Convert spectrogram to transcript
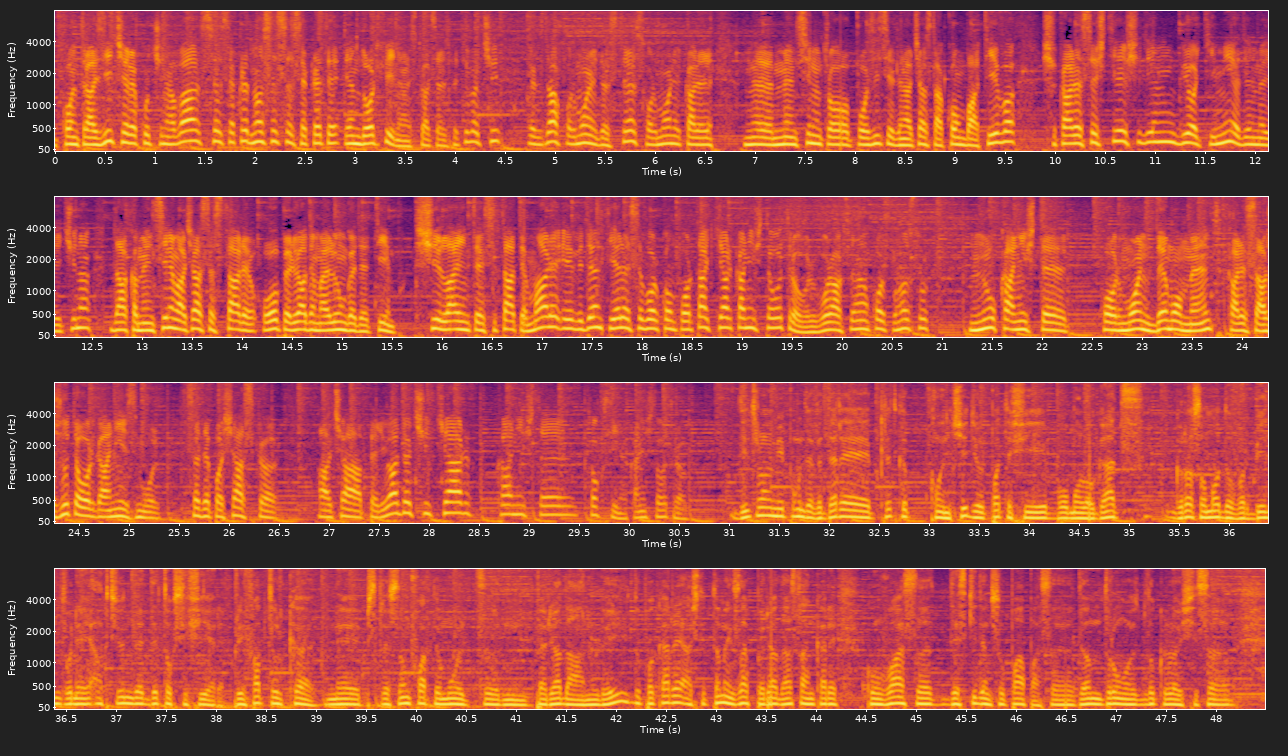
contrazicere cu cineva, se secret, nu o să se secrete endorfine în situația respectivă, ci exact hormonii de stres, hormonii care ne mențin într-o poziție din aceasta combativă și care se știe și din biochimie, din medicină, dacă menținem această stare o perioadă mai lungă de timp și la intensitate mare, evident, ele se vor comporta chiar ca niște otrăuri, vor acționa în corpul nostru nu ca niște hormoni de moment care să ajute organismul să depășească acea perioadă, ci chiar ca niște toxine, ca niște otrăvi. Dintr-un anumit punct de vedere, cred că concediul poate fi omologat, grosomodo vorbind, unei acțiuni de detoxifiere. Prin faptul că ne stresăm foarte mult în perioada anului, după care așteptăm exact perioada asta în care cumva să deschidem supapa, să dăm drumul lucrurilor și să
